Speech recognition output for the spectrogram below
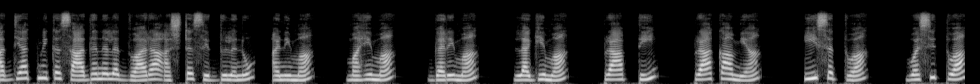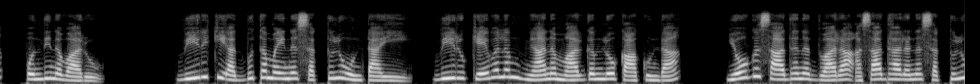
ఆధ్యాత్మిక సాధనల ద్వారా అష్టసిద్ధులను అణిమ మహిమ గరిమ లగిమ ప్రాప్తి ప్రాకామ్య ఈసత్వ వసిత్వ పొందినవారు. వీరికి అద్భుతమైన శక్తులు ఉంటాయి. వీరు కేవలం జ్ఞాన మార్గంలో కాకుండా యోగ సాధన ద్వారా అసాధారణ శక్తులు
